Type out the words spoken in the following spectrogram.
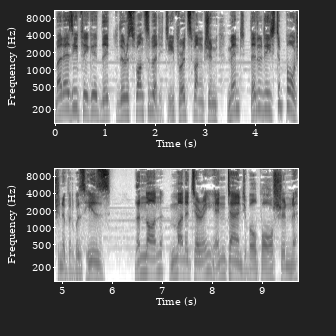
but as he figured that the responsibility for its function meant that at least a portion of it was his. The non-monetary, intangible portion,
